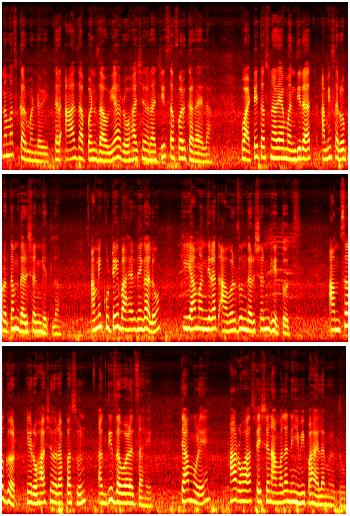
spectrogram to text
नमस्कार मंडळी तर आज आपण जाऊया रोहा शहराची सफर करायला. वाटेत असणाऱ्या मंदिरात आम्ही सर्वप्रथम दर्शन घेतलं. आम्ही कुठेही बाहेर निघालो की या मंदिरात आवर्जून दर्शन घेतोच. आमचं घर हे रोहा शहरापासून अगदी जवळच आहे. त्यामुळे हा रोहा स्टेशन आम्हाला नेहमी पाहायला मिळतो.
